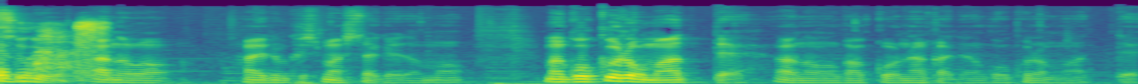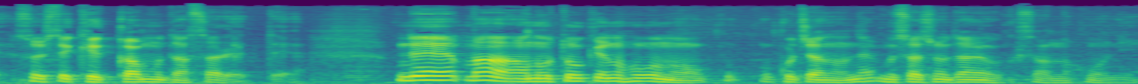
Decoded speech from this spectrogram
うすぐあの拝読しましたけども、まあ、ご苦労もあってあの学校の中でのご苦労もあってそして結果も出されてで、まあ、あの東京の方のこちらのね武蔵野大学さんの方に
